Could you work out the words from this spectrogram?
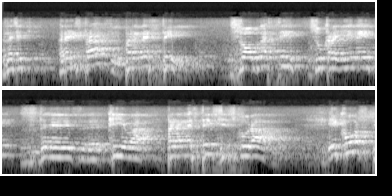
Значить, реєстрацію перенести з області, з України, е, з Києва, перенести в сільську раду. І кошти,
